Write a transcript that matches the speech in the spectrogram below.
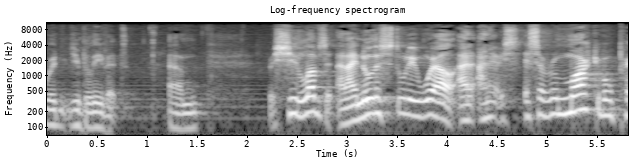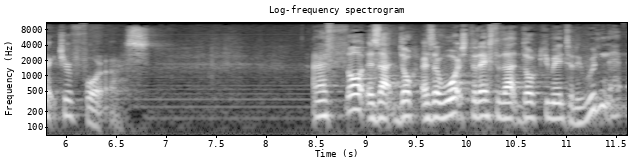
wouldn't you believe it? Um, but she loves it, and I know the story well, and, and it's, it's, a remarkable picture for us. And I thought as, that doc, as I watched the rest of that documentary, wouldn't it,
